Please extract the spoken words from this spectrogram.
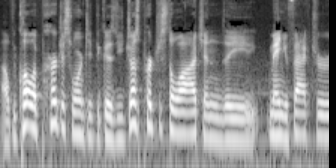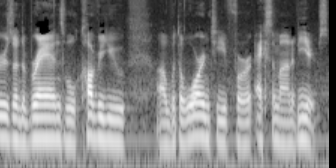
Uh, we call it purchase warranty because you just purchased the watch, and the manufacturers or the brands will cover you uh, with a warranty for X amount of years.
